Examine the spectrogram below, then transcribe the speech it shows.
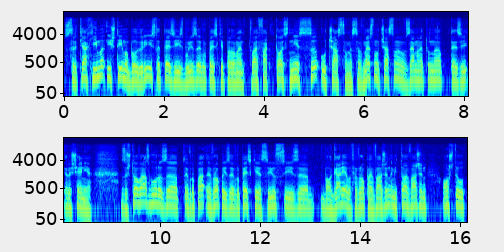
сред тях има и ще има българи и след тези избори за Европейския парламент. Това е факт. Тоест, ние съучастваме, съвместно участваме в вземането на тези решения. Защо в разговора за Европа, Европа и за Европейския съюз и за България в Европа е важен? Ами той е важен още от,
